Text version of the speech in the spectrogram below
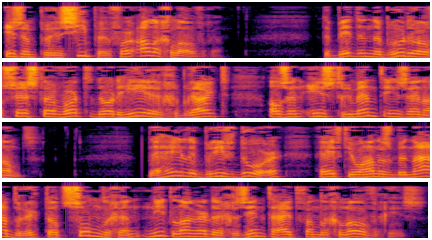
is een principe voor alle gelovigen. De biddende broeder of zuster wordt door de Heere gebruikt als een instrument in zijn hand. De hele brief door heeft Johannes benadrukt dat zondigen niet langer de gezindheid van de gelovige is.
